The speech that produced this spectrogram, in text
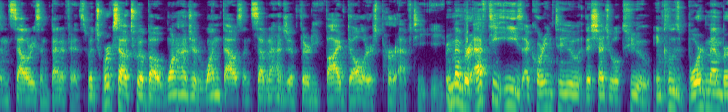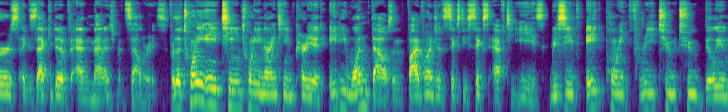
in salaries and benefits, which works out to about $101,735 per FTE. Remember, FTEs, according to the Schedule 2, includes board members, executive, and management salaries. For the 2018-2019 period, 81,566 FTEs received $8.322 billion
